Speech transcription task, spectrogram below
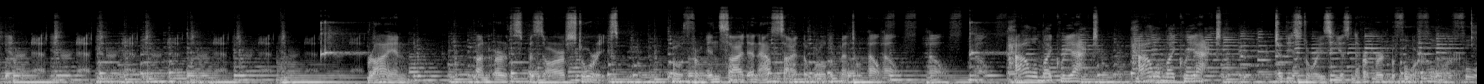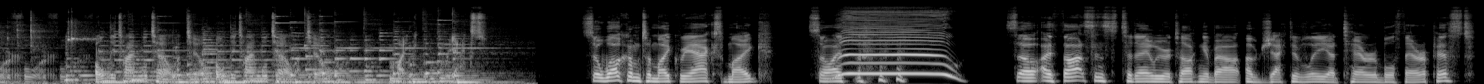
internet, internet, internet, internet, internet, internet, internet. Ryan unearths bizarre stories, both from inside and outside the world of mental health. Health, health, health. How will Mike react? How will Mike react to these stories he has never heard before? Only time will tell. Until only time will tell. Until Mike reacts. So welcome to Mike Reacts, Mike. So I so I thought since today we were talking about objectively a terrible therapist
